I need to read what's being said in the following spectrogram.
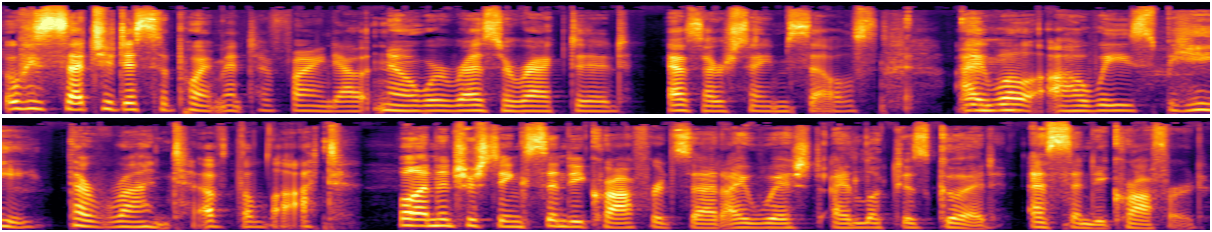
It was such a disappointment to find out no, we're resurrected as our same selves. I will always be the runt of the lot. Well, an interesting, Cindy Crawford said, I wished I looked as good as Cindy Crawford.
